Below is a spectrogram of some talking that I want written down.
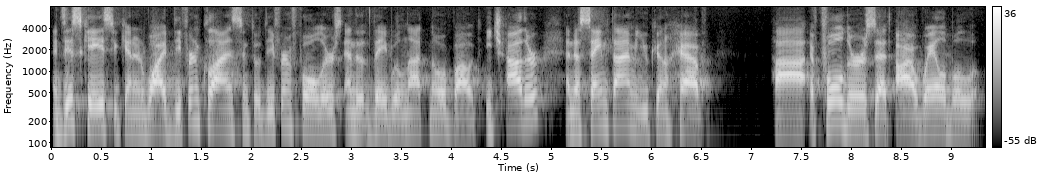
In this case, you can invite different clients into different folders, and they will not know about each other. And at the same time, you can have uh, folders that are available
